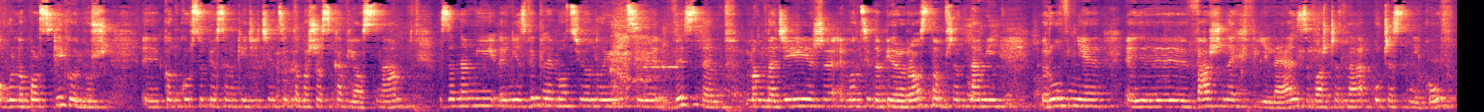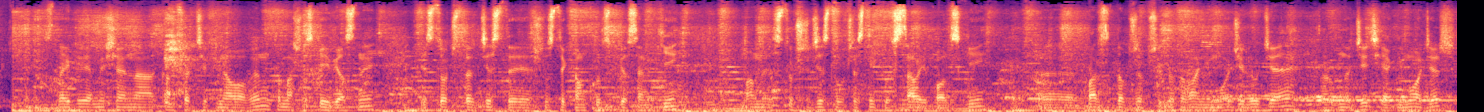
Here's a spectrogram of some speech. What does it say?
ogólnopolskiego już y, konkursu piosenki dziecięcej Tomaszowska Wiosna. Za nami niezwykle emocjonujący występ. Mam nadzieję, że emocje dopiero rosną. Przed nami równie y, ważne chwile, zwłaszcza dla uczestników. Znajdujemy się na koncercie finałowym Tomaszowskiej Wiosny. Jest to 46. konkurs piosenki. Mamy 130 uczestników z całej Polski. E, Bardzo dobrze przygotowani młodzi ludzie, zarówno dzieci, jak i młodzież.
